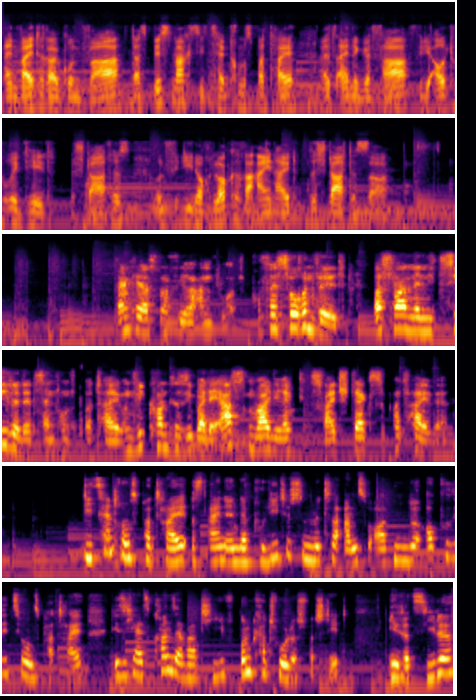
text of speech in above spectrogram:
Ein weiterer Grund war, dass Bismarck die Zentrumspartei als eine Gefahr für die Autorität des Staates und für die noch lockere Einheit des Staates sah. Danke erstmal für Ihre Antwort. Professorin Wild, was waren denn die Ziele der Zentrumspartei und wie konnte sie bei der ersten Wahl direkt die zweitstärkste Partei werden? Die Zentrumspartei ist eine in der politischen Mitte anzuordnende Oppositionspartei, die sich als konservativ und katholisch versteht. Ihre Ziele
